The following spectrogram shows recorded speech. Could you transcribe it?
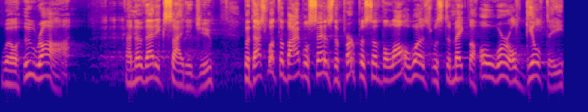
Well, hoorah. I know that excited you. But that's what the Bible says the purpose of the law was was to make the whole world guilty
